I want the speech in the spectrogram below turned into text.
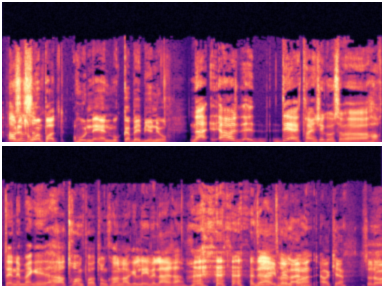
Har Altså, du troen på at hun er en mokkababe junior? Nei, har, det trenger ikke gå så hardt inn i, men jeg har troen på at hun kan lage liv i leiren. det har jeg troen på. leiren. Ok, så da,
